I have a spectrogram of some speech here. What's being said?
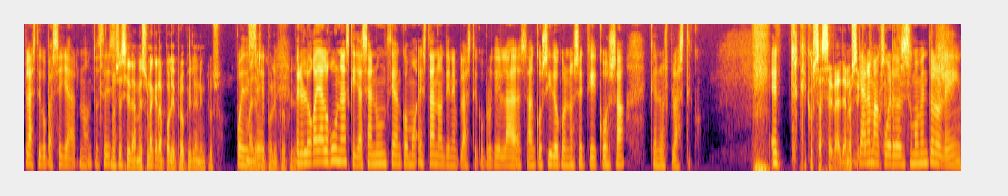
plástico para sellar, ¿no? Entonces... No sé si era, me suena que era polipropileno incluso. Puede ser. Pero luego hay algunas que ya se anuncian como esta no tiene plástico porque las han cosido con no sé qué cosa que no es plástico. ¿Qué cosa será? Ya no sé. Ya no me acuerdo, en su momento lo leí.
